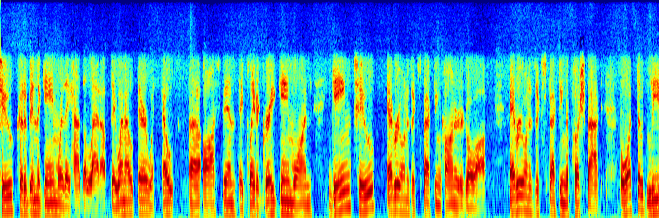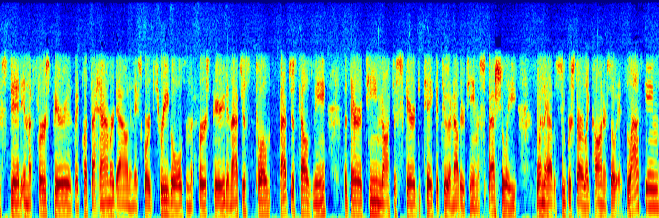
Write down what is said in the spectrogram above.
two could have been the game where they had the let up. They went out there without uh, Austin. They played a great game one. Game two, everyone is expecting Connor to go off. Everyone is expecting a pushback. But what the Leafs did in the first period is they put the hammer down and they scored three goals in the first period, and that just tells that just tells me that they're a team not just scared to take it to another team, especially when they have a superstar like Connor. So last game,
